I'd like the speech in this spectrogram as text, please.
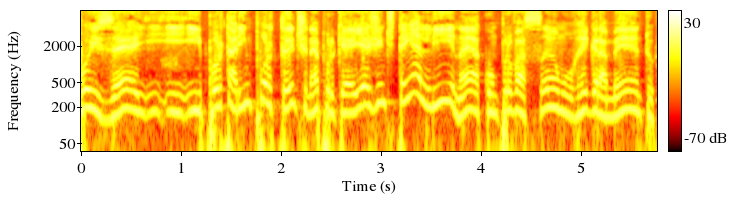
Pois é, e, e, portaria importante, né? Porque aí a gente tem ali, né, a comprovação, o regramento.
